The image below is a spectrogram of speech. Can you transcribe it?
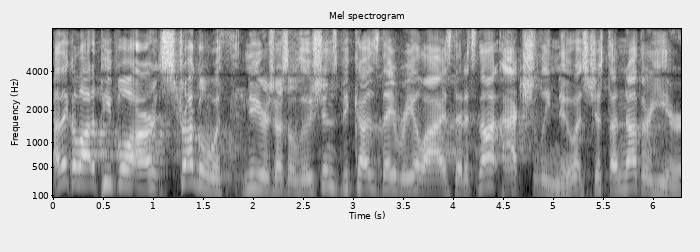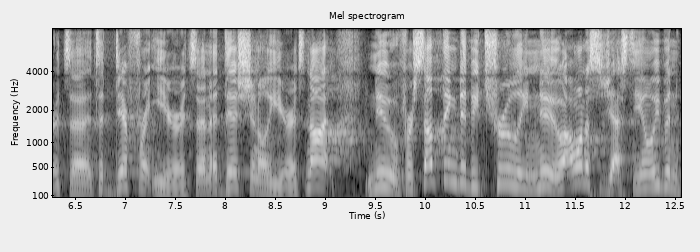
I think a lot of people are struggle with New Year's resolutions because they realize that it's not actually new. It's just another year. It's a, it's a different year. It's an additional year. It's not new. For something to be truly new, I want to suggest to you, and we've been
